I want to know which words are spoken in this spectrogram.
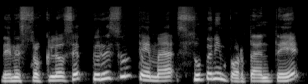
de nuestro closet, pero es un tema súper importante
